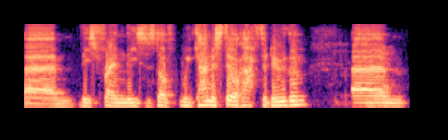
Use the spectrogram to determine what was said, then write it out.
um, these friendlies and stuff, we kind of still have to do them. Um,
